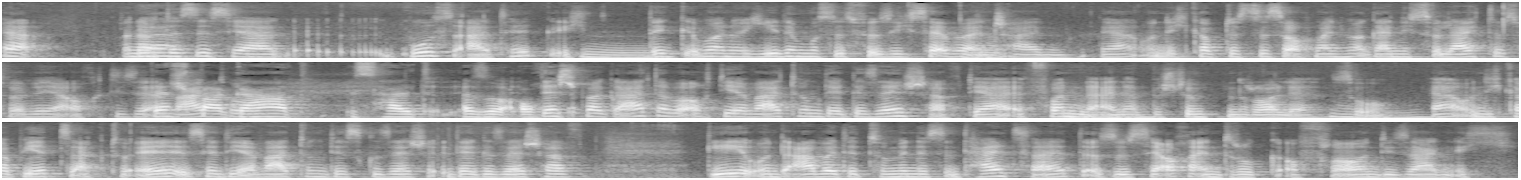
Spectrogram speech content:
Ja. Und auch das ist ja großartig. Ich mhm. denke immer nur, jede muss es für sich selber mhm. entscheiden. Ja? Und ich glaube, dass das auch manchmal gar nicht so leicht ist, weil wir ja auch diese der Erwartung... Der Spagat ist halt also auch... Der Spagat, aber auch die Erwartung der Gesellschaft, ja, von mhm. einer bestimmten Rolle. So, mhm. ja? Und ich glaube, jetzt aktuell ist ja die Erwartung des Gesellschaft, der Gesellschaft, geh und arbeite zumindest in Teilzeit. Also ist ja auch ein Druck auf Frauen, die sagen, ich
